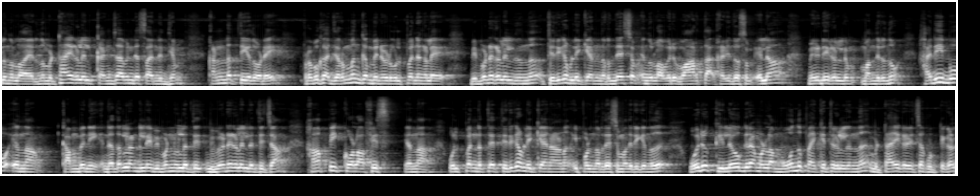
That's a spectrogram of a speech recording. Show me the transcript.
നിന്നുള്ളതായിരുന്നു. മിഠായികളിൽ കഞ്ചാവിന്റെ സാന്നിധ്യം കണ്ടെത്തിയതോടെ പ്രമുഖ ജർമ്മൻ കമ്പനിയുടെ ഉൽപ്പന്നങ്ങളെ വിപണികളിൽ നിന്ന് തിരികെ വിളിക്കാൻ നിർദ്ദേശം എന്നുള്ള ഒരു വാർത്ത കഴിഞ്ഞ ദിവസം എല്ലാ മീഡിയകളിലും വന്നിരുന്നു. ഹരിബോ എന്ന കമ്പനി നെതർലൻഡിലെ വിപണികളിലെത്തി വിപണികളിലെത്തിച്ച ഹാപ്പി കോളാഫിസ് എന്ന ഉൽപ്പന്നത്തെ തിരികെ വിളിക്കാനാണ് ഇപ്പോൾ നിർദ്ദേശം വന്നിരിക്കുന്നത്. ഒരു കിലോഗ്രാമുള്ള മൂന്ന് പാക്കറ്റുകളിൽ നിന്ന് മിഠായി കഴിച്ച കുട്ടികൾ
